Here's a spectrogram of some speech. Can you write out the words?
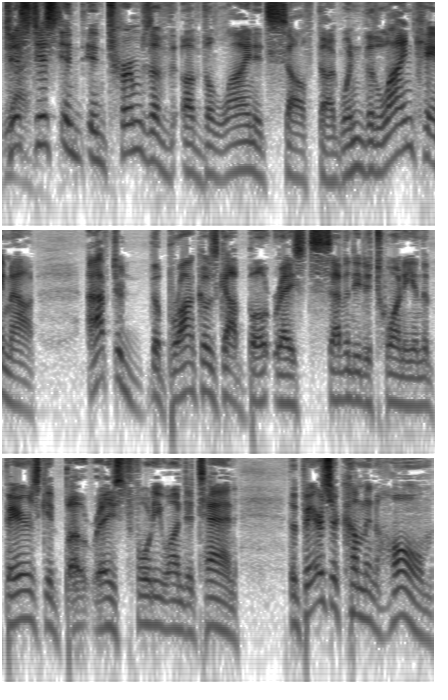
Just just in, in terms of, of the line itself, Doug, when the line came out, after the Broncos got boat raced 70 to 20 and the Bears get boat raced 41 to 10, the Bears are coming home.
